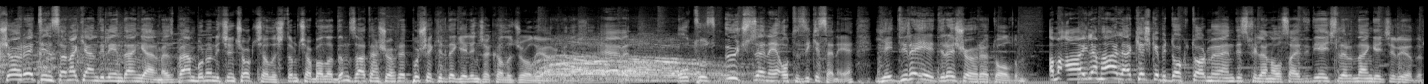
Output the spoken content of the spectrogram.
Şöhret insana kendiliğinden gelmez. Ben bunun için çok çalıştım, çabaladım. Zaten şöhret bu şekilde gelince kalıcı oluyor arkadaşlar. Evet. 33 sene, 32 seneye yedire yedire şöhret oldum. Ama ailem hala keşke bir doktor, mühendis falan olsaydı diye içlerinden geçiriyordur.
